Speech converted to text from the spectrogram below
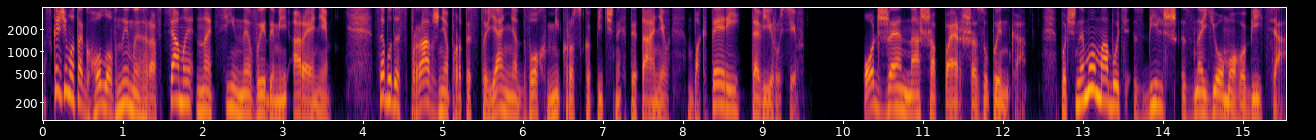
скажімо так, головними гравцями на цій невидимій арені. Це буде справжнє протистояння двох мікроскопічних титанів бактерій та вірусів. Отже, наша перша зупинка. Почнемо, мабуть, з більш знайомого бійця,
